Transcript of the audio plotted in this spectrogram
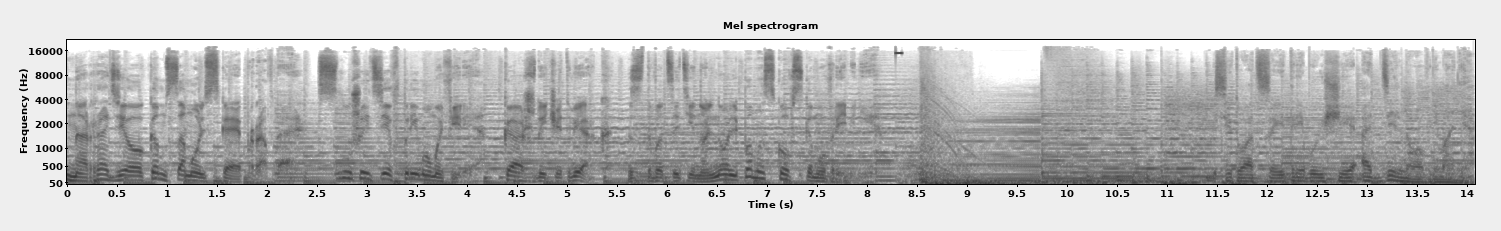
на радио «Комсомольская правда». Слушайте в прямом эфире каждый четверг с 20.00 по московскому времени. Ситуации, требующие отдельного внимания.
